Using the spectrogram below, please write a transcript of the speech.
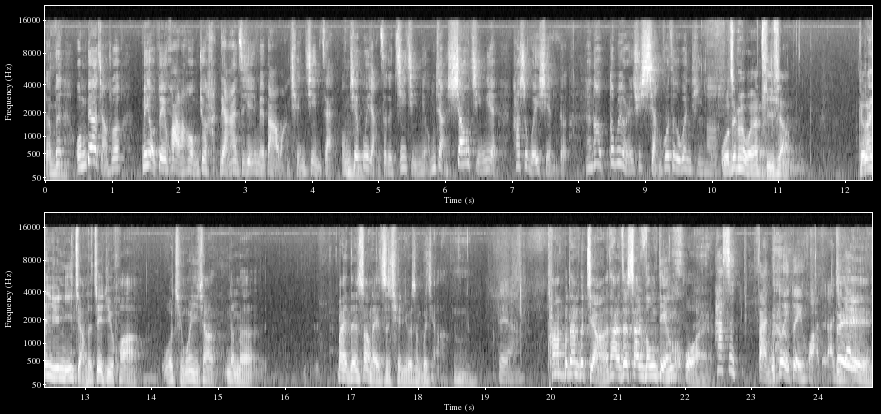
的。不是，我们不要讲说没有对话，然后我们就两岸之间就没办法往前进展。我们先不讲这个积极面，我们讲消极面，它是危险的。难道都没有人去想过这个问题吗？我这边我要提一下，葛莱仪，你讲的这句话，我请问一下，那么。拜登上来之前，你为什么不讲啊？嗯，对啊，他不但不讲了，他还在煽风点火哎。他是反对对话的啦。对，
